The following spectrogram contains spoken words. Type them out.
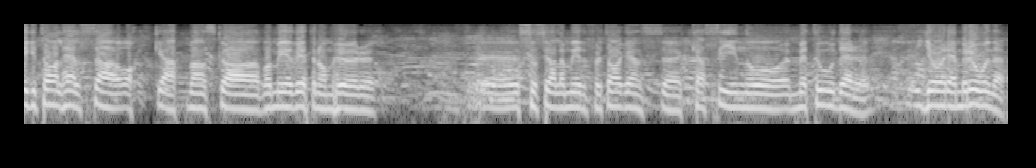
digital hälsa och att man ska vara medveten om hur eh, sociala medieföretagens eh, kasinometoder gör en beroende,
